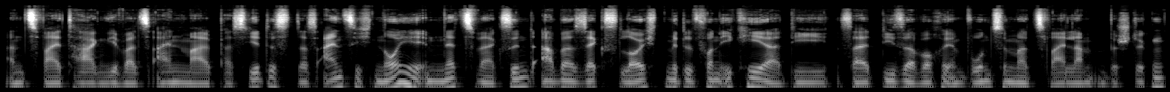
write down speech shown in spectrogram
an zwei Tagen jeweils einmal passiert ist. Das einzig Neue im Netzwerk sind aber sechs Leuchtmittel von IKEA, die seit dieser Woche Woche im Wohnzimmer zwei Lampen bestücken.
